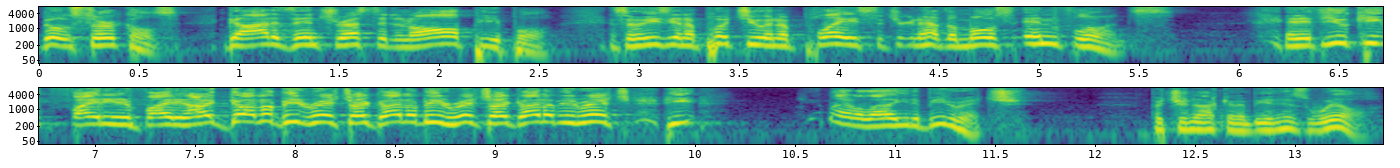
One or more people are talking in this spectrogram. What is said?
those circles. God is interested in all people. And so he's going to put you in a place that you're going to have the most influence. And if you keep fighting and fighting, I gotta be rich, I gotta be rich, I gotta be rich, he, he might allow you to be rich, but you're not to be in his will.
